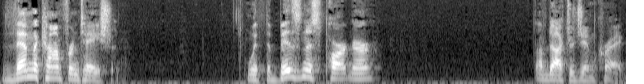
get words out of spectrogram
Then the confrontation with the business partner of Dr. Jim Craig.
